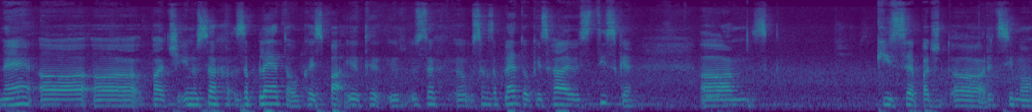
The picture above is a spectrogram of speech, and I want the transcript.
Ne, uh, uh, pač in vseh zapletov, ki, izpa, ki, vseh, vseh zapletov, ki izhajajo iz stiske, um, ki se pač uh, recimo.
